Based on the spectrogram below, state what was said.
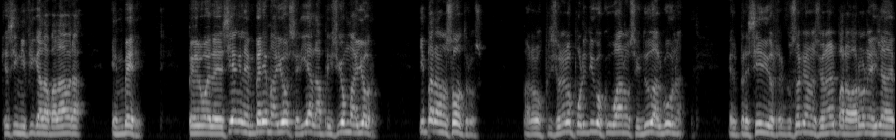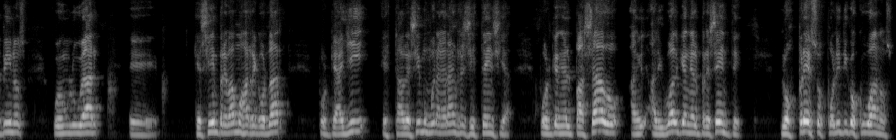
qué significa la palabra embere pero le decían el embere mayor sería la prisión mayor. Y para nosotros, para los prisioneros políticos cubanos, sin duda alguna, el presidio, el reclusorio nacional para varones Isla de Pinos, fue un lugar eh, que siempre vamos a recordar porque allí establecimos una gran resistencia, porque en el pasado, al, al igual que en el presente, los presos políticos cubanos,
